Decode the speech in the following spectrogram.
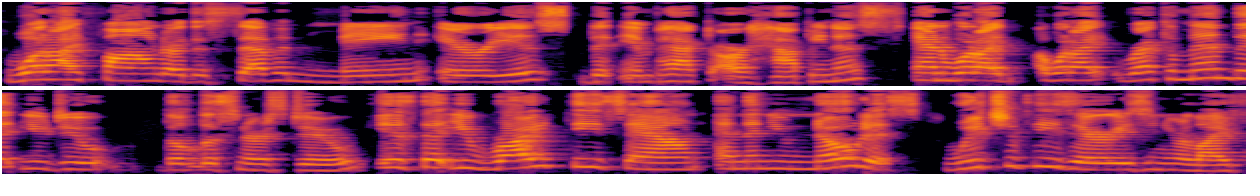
what i found are the seven main areas that impact our happiness and what i what i recommend that you do the listeners do is that you write these down and then you notice which of these areas in your life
